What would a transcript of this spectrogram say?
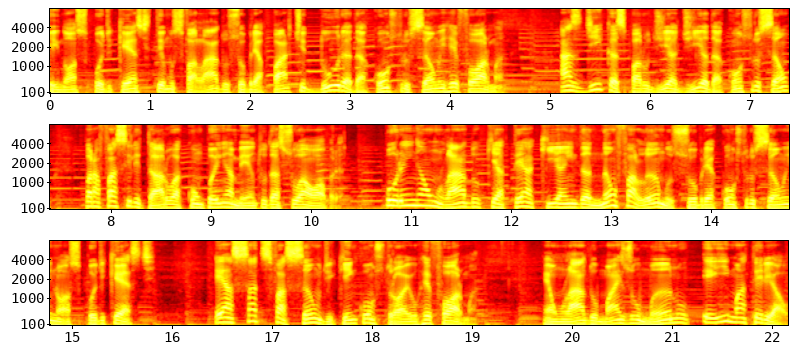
em nosso podcast temos falado sobre a parte dura da construção e reforma, as dicas para o dia a dia da construção para facilitar o acompanhamento da sua obra. Porém, há um lado que até aqui ainda não falamos sobre a construção em nosso podcast. É a satisfação de quem constrói ou reforma. É um lado mais humano e imaterial.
